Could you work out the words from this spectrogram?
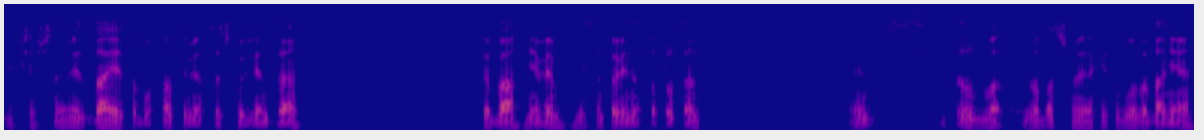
Mi się przynajmniej zdaje, że to było w tamtym miasteczku wzięte. Chyba, nie wiem, nie jestem pewien na 100%. Więc zoba- zobaczmy jakie to było zadanie.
